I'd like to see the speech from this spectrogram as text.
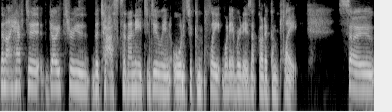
then I have to go through the tasks that I need to do in order to complete whatever it is I've got to complete. So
